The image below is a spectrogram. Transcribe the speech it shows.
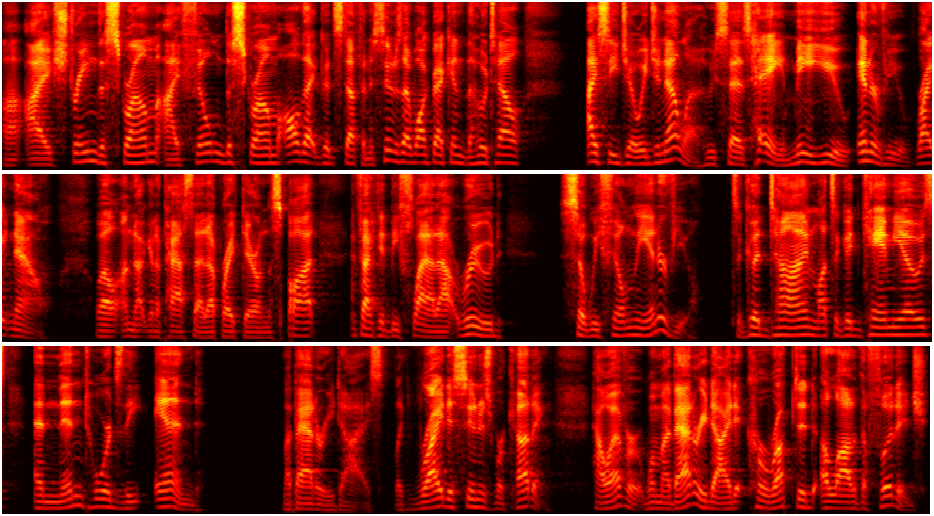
Uh, I streamed the scrum, I filmed the scrum, all that good stuff. And as soon as I walk back into the hotel, I see Joey Janela, who says, hey, me, you, interview right now. Well, I'm not going to pass that up right there on the spot. In fact, it'd be flat out rude. So we filmed the interview. It's a good time, lots of good cameos. And then towards the end, my battery dies. Like right as soon as we're cutting. However, when my battery died, it corrupted a lot of the footage.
